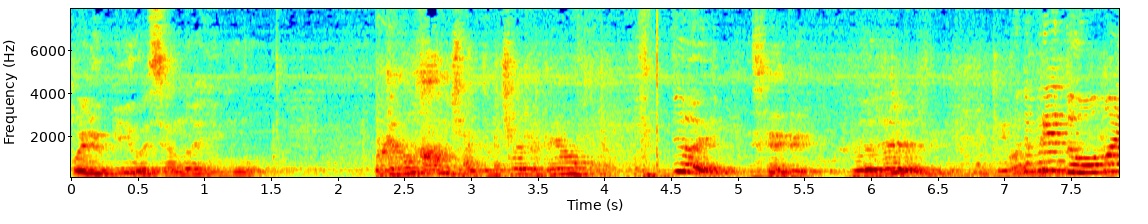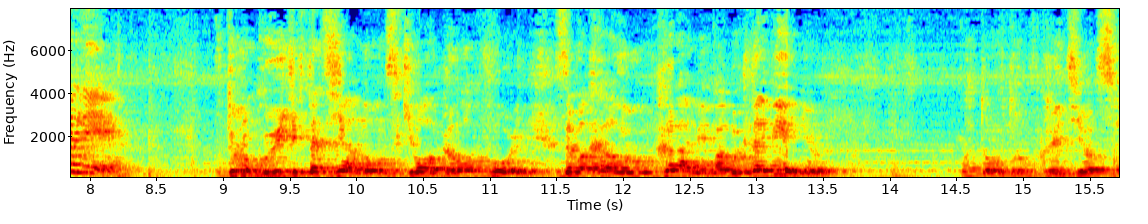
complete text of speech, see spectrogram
Полюбилась она ему. Как он хочет этого человека прям вдарить. Его-то придумали. Вдруг, увидев Татьяну, он закивал головой, замахал руками по обыкновению. Потом вдруг вгляделся,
